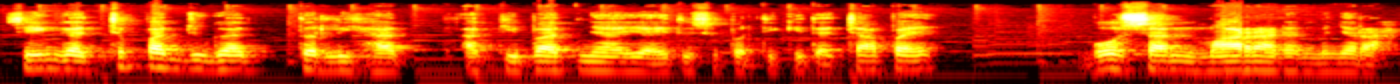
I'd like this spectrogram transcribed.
sehingga cepat juga terlihat akibatnya yaitu seperti kita capai, bosan, marah, dan menyerah.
